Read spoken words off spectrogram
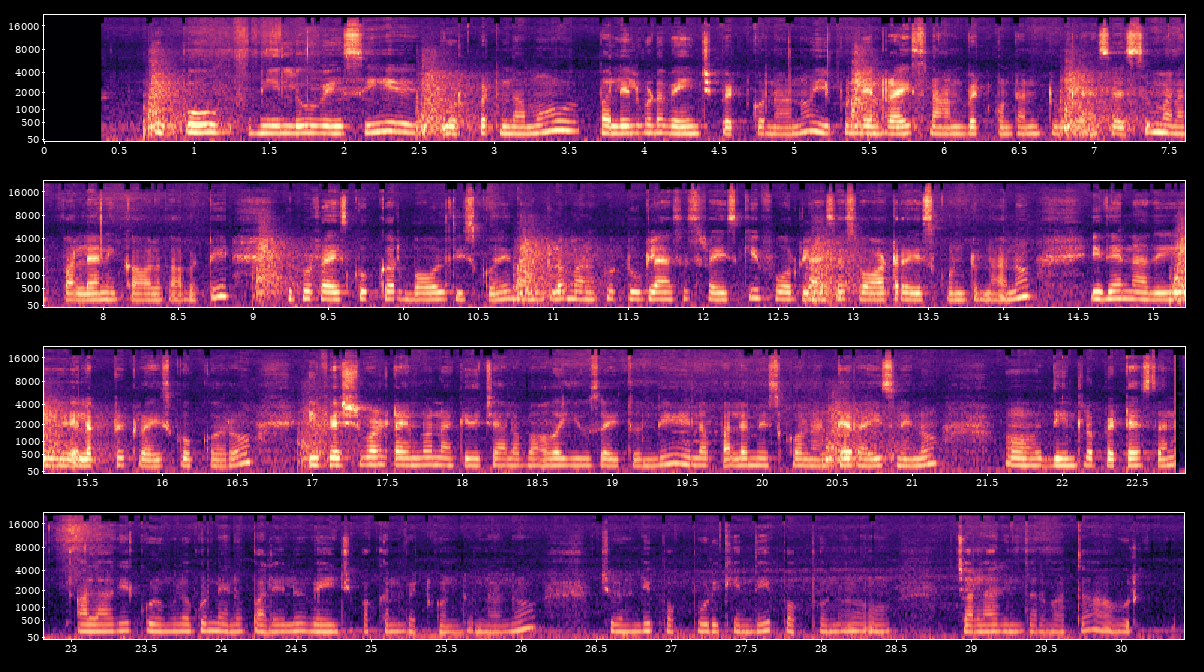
ఉప్పు నీళ్ళు వేసి ఉడకపెట్టినాము పల్లీలు కూడా వేయించి పెట్టుకున్నాను. ఇప్పుడు నేను రైస్ నానబెట్టుకుంటాను. టూ గ్లాసెస్ మనకు పల్లెనికి కావాలి కాబట్టి. ఇప్పుడు రైస్ కుక్కర్ బౌల్ తీసుకొని దాంట్లో మనకు టూ గ్లాసెస్ రైస్కి ఫోర్ గ్లాసెస్ వాటర్ వేసుకుంటున్నాను. ఇదే నాది ఎలక్ట్రిక్ రైస్ కుక్కరు. ఈ ఫెస్టివల్ టైంలో నాకు ఇది చాలా బాగా యూజ్ అవుతుంది. ఇలా పల్లెం వేసుకోవాలంటే రైస్ నేను దీంట్లో పెట్టేస్తాను. అలాగే కుడుములో కూడా నేను పల్లీలు వేయించి పక్కన పెట్టుకుంటున్నాను. చూడండి పప్పు ఉడికింది. పప్పును చల్లారిన తర్వాత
